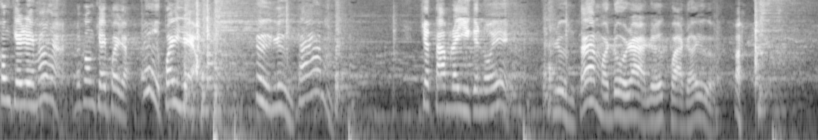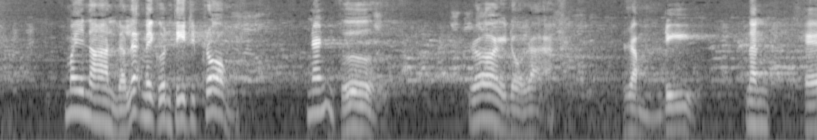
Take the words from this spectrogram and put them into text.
กองใจอะไรมั่งอะไม่กองใจไปแล้วเออไปแล้วเออลืมตาม จะตามอะไรอีกกันหน่อยลืมตามมาโดราเลิกกว่าเด้อไม่นานแล้วและไม่เกินทีที่ร้อง นั่นคือร้อยโดรารำดี นั่นแค่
